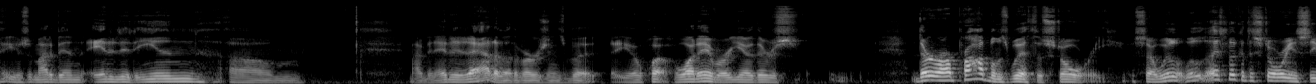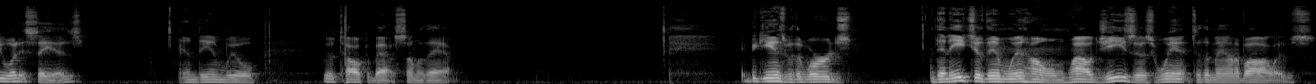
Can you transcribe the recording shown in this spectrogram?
it might have been edited in. Um, might have been edited out of other versions, but you know what, whatever. You know, there's there are problems with the story. So we'll, we'll let's look at the story and see what it says, and then we'll we'll talk about some of that. It begins with the words. Then each of them went home, while Jesus went to the Mount of Olives.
